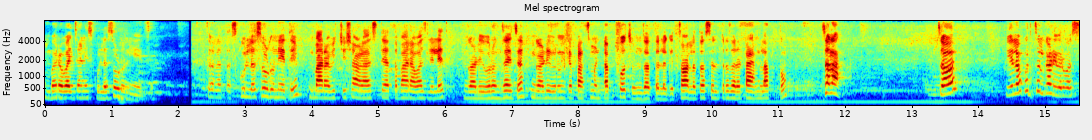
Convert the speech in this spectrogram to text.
भरवायचं आणि स्कूलला सोडून यायचं. तर आता स्कूलला सोडून येते. बारावीची शाळा असते आता बारा वाजलेले आहेत. गाडीवरून जायचं. गाडीवरून ते पाच मिनटात पोचून जातं लगेच. चालत असेल तर जरा टाईम लागतो. चला. चल. ये लवकर चल गाडीवर बस.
